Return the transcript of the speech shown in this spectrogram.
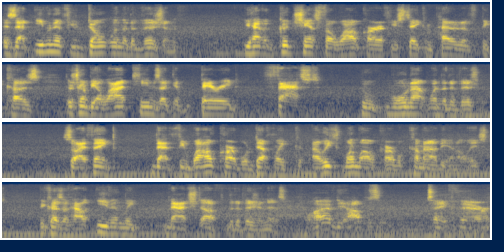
is that even if you don't win the division, you have a good chance for a wild card if you stay competitive because there's going to be a lot of teams that get buried fast who will not win the division. So I think that the wild card will definitely, at least one wild card will come out of the NL East because of how evenly matched up the division is. Well, I have the opposite take there,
